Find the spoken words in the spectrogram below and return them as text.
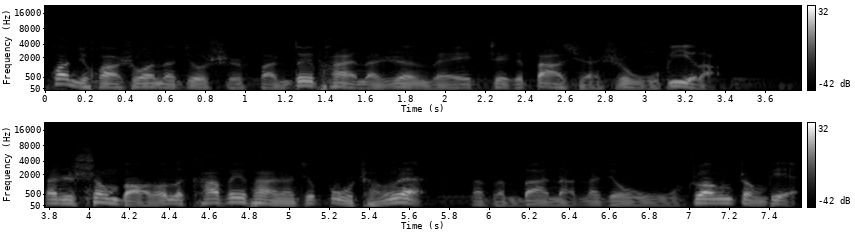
换句话说呢，就是反对派呢认为这个大选是舞弊了，但是圣保罗的咖啡派呢就不承认。那怎么办呢？那就武装政变。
